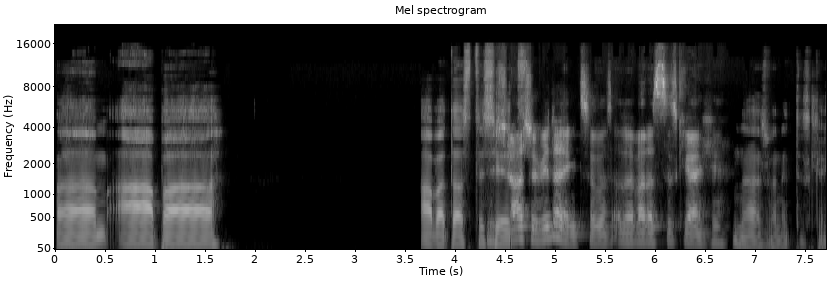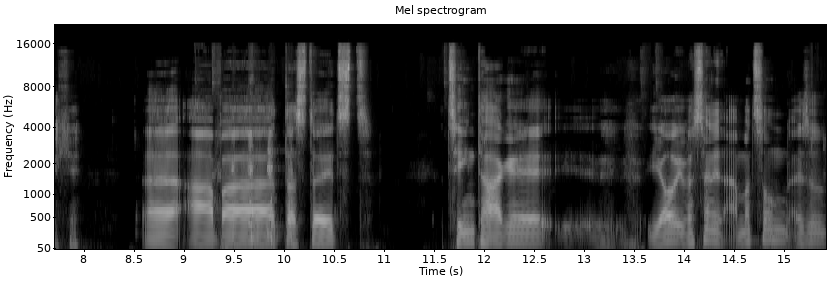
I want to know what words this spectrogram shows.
Ähm, aber aber dass das Ich jetzt schon wieder irgend sowas. Oder war das das gleiche? Na, es war nicht das gleiche. Äh, aber dass da jetzt zehn Tage, äh, ja, ich weiß nicht, Amazon, also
